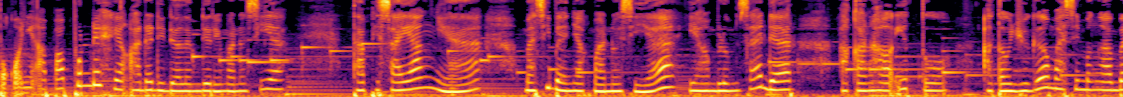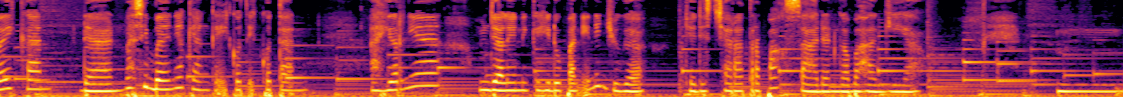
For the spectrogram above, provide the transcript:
pokoknya apa pun deh yang ada di dalam diri manusia. Tapi sayangnya, masih banyak manusia yang belum sadar akan hal itu, atau juga masih mengabaikan, dan masih banyak yang keikut-ikutan. Akhirnya, menjalani kehidupan ini juga jadi secara terpaksa dan gak bahagia. Hmm,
